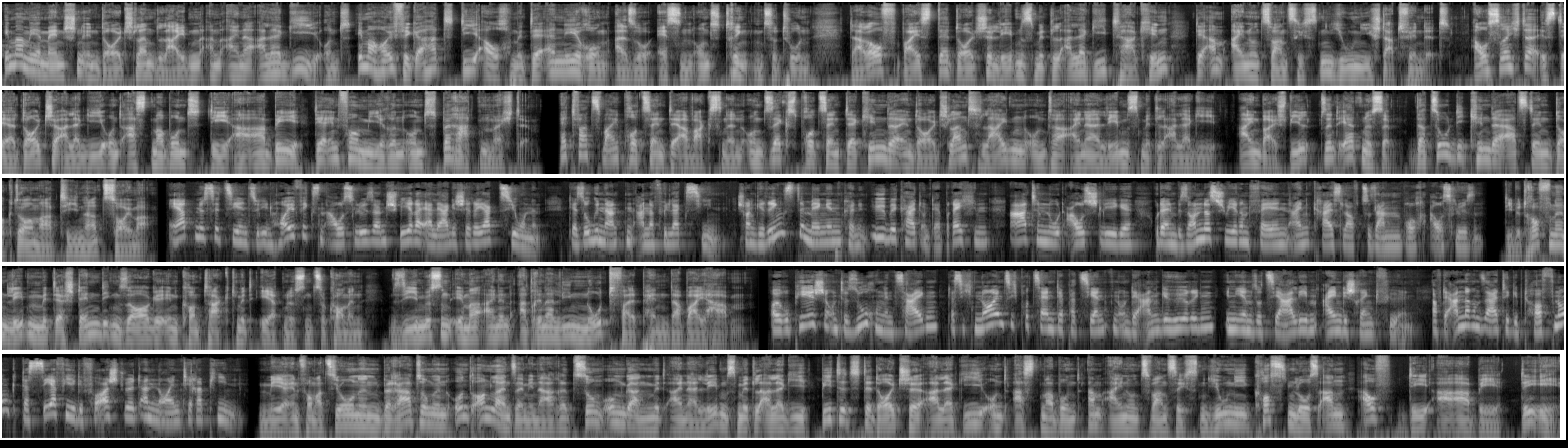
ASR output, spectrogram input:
Immer mehr Menschen in Deutschland leiden an einer Allergie und immer häufiger hat die auch mit der Ernährung, also Essen und Trinken zu tun. Darauf weist der Deutsche Lebensmittelallergietag hin, der am 21. Juni stattfindet. Ausrichter ist der Deutsche Allergie- und Asthmabund DAAB, der informieren und beraten möchte. Etwa 2% der Erwachsenen und 6% der Kinder in Deutschland leiden unter einer Lebensmittelallergie. Ein Beispiel sind Erdnüsse. Dazu die Kinderärztin Dr. Martina Zäumer. Erdnüsse zählen zu den häufigsten Auslösern schwerer allergischer Reaktionen, der sogenannten Anaphylaxien. Schon geringste Mengen können Übelkeit und Erbrechen, Atemnot, Ausschläge oder in besonders schweren Fällen einen Kreislaufzusammenbruch auslösen. Die Betroffenen leben mit der ständigen Sorge, in Kontakt mit Erdnüssen zu kommen. Sie müssen immer einen Adrenalin-Notfallpen dabei haben. Europäische Untersuchungen zeigen, dass sich 90 Prozent der Patienten und der Angehörigen in ihrem Sozialleben eingeschränkt fühlen. Auf der anderen Seite gibt Hoffnung, dass sehr viel geforscht wird an neuen Therapien. Mehr Informationen, Beratungen und Online-Seminare zum Umgang mit einer Lebensmittelallergie bietet der Deutsche Allergie- und Asthmabund am 21. Juni kostenlos an auf daab.de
